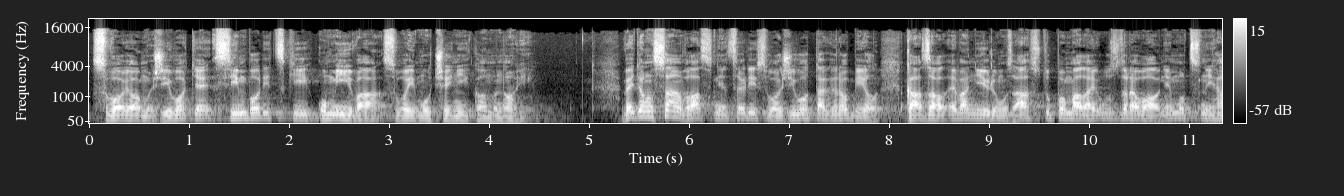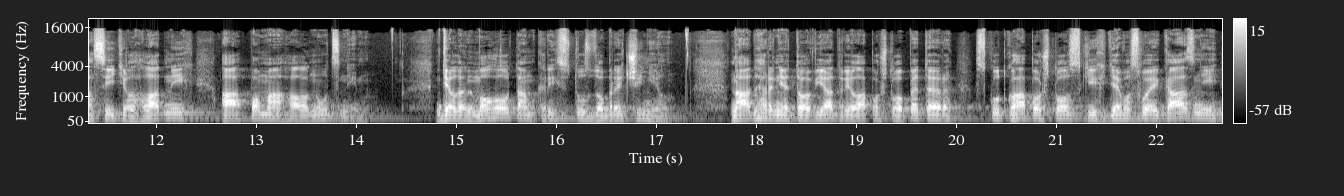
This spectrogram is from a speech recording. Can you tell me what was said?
v svojom živote symbolicky umýva svojim učeníkom nohy. Veď on sám vlastne celý svoj život tak robil. Kázal evanílium zástupom, ale aj uzdravoval nemocných a sítil hladných a pomáhal núdznym. Kde len mohol, tam Kristus dobre činil. Nádherne to vyjadril apoštol Peter v skutkoch apoštolských, kde vo svojej kázni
